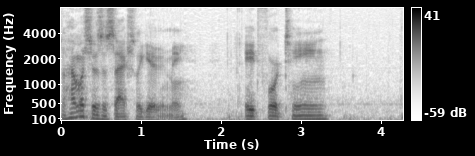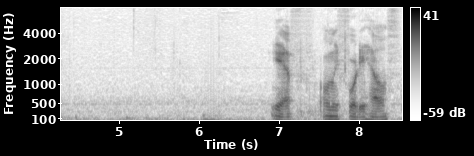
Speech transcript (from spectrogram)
So how much is this actually giving me? 814. Yeah, only 40 health.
